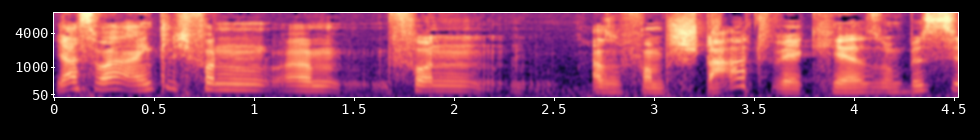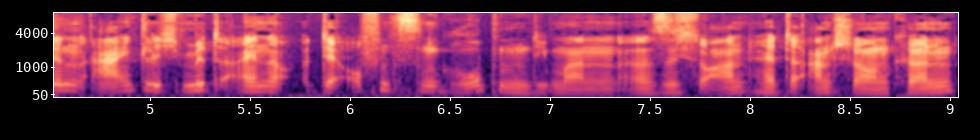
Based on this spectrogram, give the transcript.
Ja, es war eigentlich von, ähm, von also vom Start weg her so ein bisschen eigentlich mit einer der offensten Gruppen, die man äh, sich so an, hätte anschauen können.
